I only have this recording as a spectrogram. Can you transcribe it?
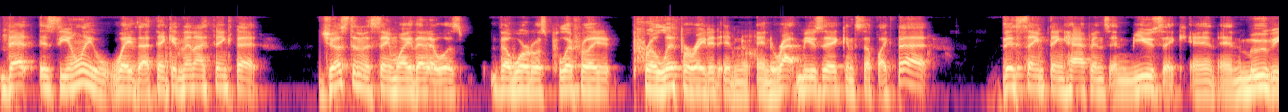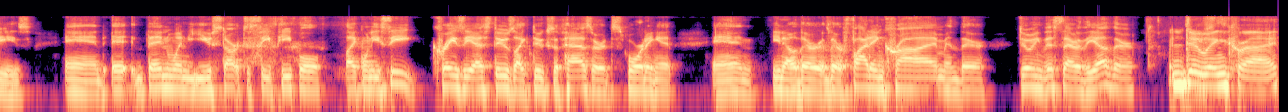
that is the only way that i think and then i think that just in the same way that it was the word was proliferated proliferated in in rap music and stuff like that this same thing happens in music and, and movies and it, then when you start to see people like when you see crazy ass dudes like Dukes of Hazzard sporting it, and you know they're they're fighting crime and they're doing this, that, or the other. Doing crime.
